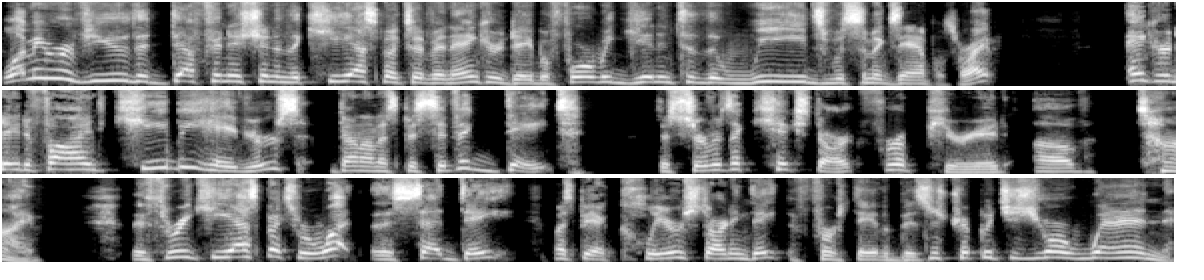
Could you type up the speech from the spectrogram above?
Let me review the definition and the key aspects of an anchor day before we get into the weeds with some examples, right? Anchor day defined key behaviors done on a specific date to serve as a kickstart for a period of time. The three key aspects were what? The set date must be a clear starting date, the first day of a business trip, which is your when.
